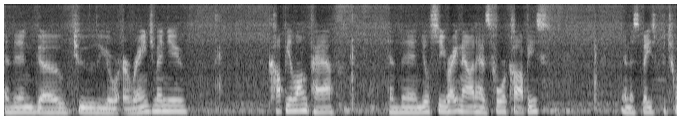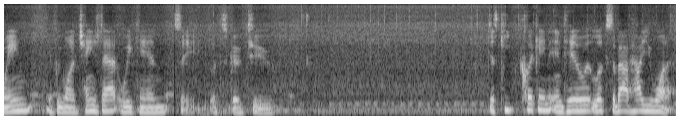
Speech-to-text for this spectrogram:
and then go to your arrange menu, copy along path, and then you'll see right now it has four copies in the space between. If we want to change that, we can see. Let's go to just keep clicking until it looks about how you want it.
